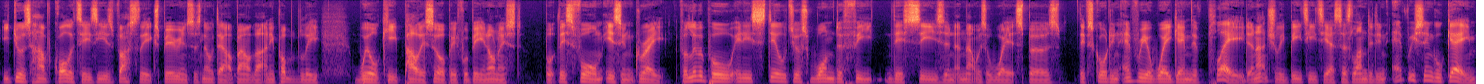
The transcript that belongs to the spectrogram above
he does have qualities. He is vastly experienced, there's no doubt about that, and he probably will keep Palace up if we're being honest. But this form isn't great. For Liverpool, it is still just one defeat this season, and that was away at Spurs. They've scored in every away game they've played, and actually BTTS has landed in every single game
